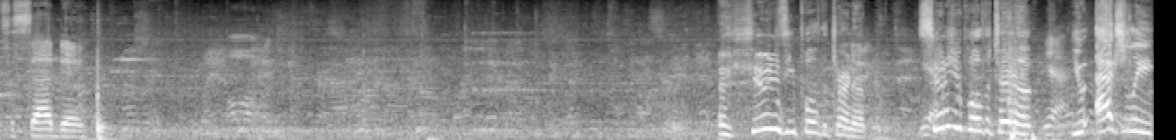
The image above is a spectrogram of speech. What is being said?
It's a sad day. As soon as you pulled the turnip, as soon as you pulled the turnip, Yeah. you actually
